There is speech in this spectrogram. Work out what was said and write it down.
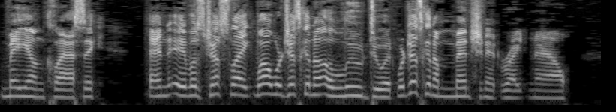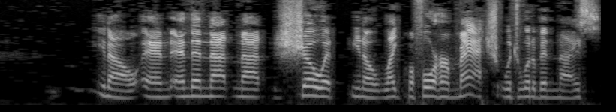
Mae Young Classic, and it was just like, well, we're just going to allude to it, we're just going to mention it right now, you know, and and then not not show it, you know, like before her match, which would have been nice.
